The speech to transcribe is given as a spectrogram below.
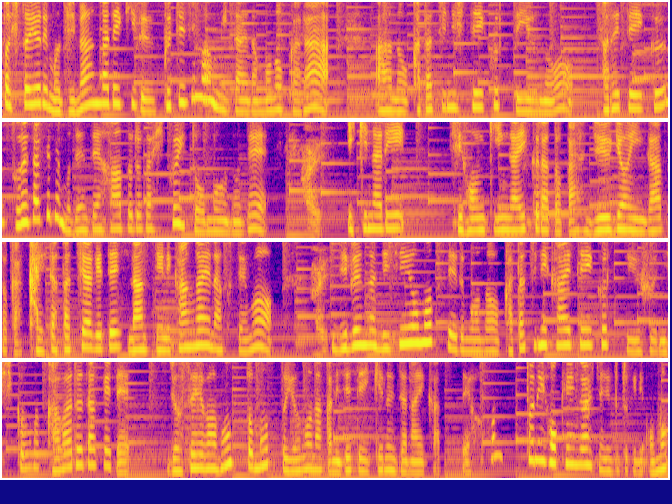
と人よりも自慢ができる口自慢みたいなものから、あの、形にしていくっていうのをされていく。それだけでも全然ハードルが低いと思うので、はい。いきなり資本金がいくらとか、従業員がとか、会社立ち上げてなんていうふうに考えなくても、はい。自分が自信を持っているものを形に変えていくっていうふうに思考が変わるだけで、女性はもっともっと世の中に出ていけるんじゃないかって、本当に保険会社にいる時に思っ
